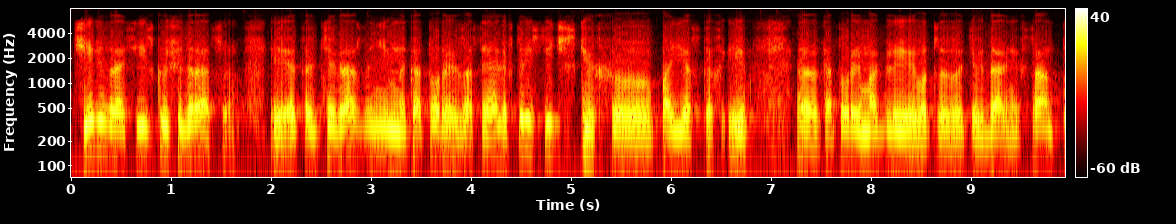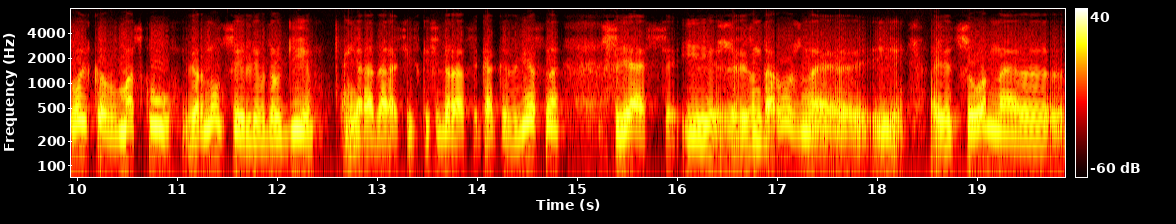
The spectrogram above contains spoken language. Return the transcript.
через Российскую Федерацию. И это те граждане, именно которые застряли в туристических э, поездках и э, которые могли вот из этих дальних стран только в Москву вернуться или в другие города Российской Федерации. Как известно, связь и железнодорожная, и авиационная,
